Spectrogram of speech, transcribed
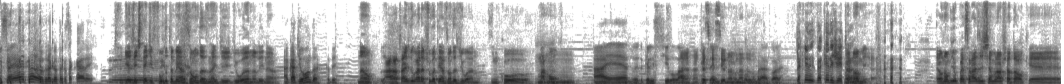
Essa é, então, o dragão tá com essa cara aí. E a gente tem de fundo também as ondas, né? De, de Wano ali, né? H de onda? Cadê? Não, atrás do guarda-chuva tem as ondas de Wano. Em cor marrom. Hum. Ah, é, do, daquele estilo lá. Aham, que eu esqueci o nome Não lá vou lembrar agora. Daquele, daquele jeito. Meu ó. nome? É o nome de um personagem de Samurai Shadow, que é.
